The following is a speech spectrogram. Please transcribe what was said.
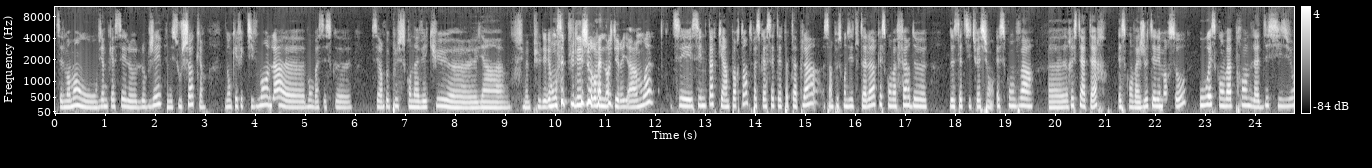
C'est le moment où on vient de casser l'objet. On est sous le choc donc effectivement là, euh, bon bah c'est ce que c'est un peu plus ce qu'on a vécu euh, il y a, je sais même plus les, on sait plus les jours maintenant, je dirais il y a un mois. C'est c'est une étape qui est importante parce qu'à cette étape-là, c'est un peu ce qu'on disait tout à l'heure. Qu'est-ce qu'on va faire de de cette situation? Est-ce qu'on va euh, rester à terre? Est-ce qu'on va jeter les morceaux? Ou est-ce qu'on va prendre la décision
